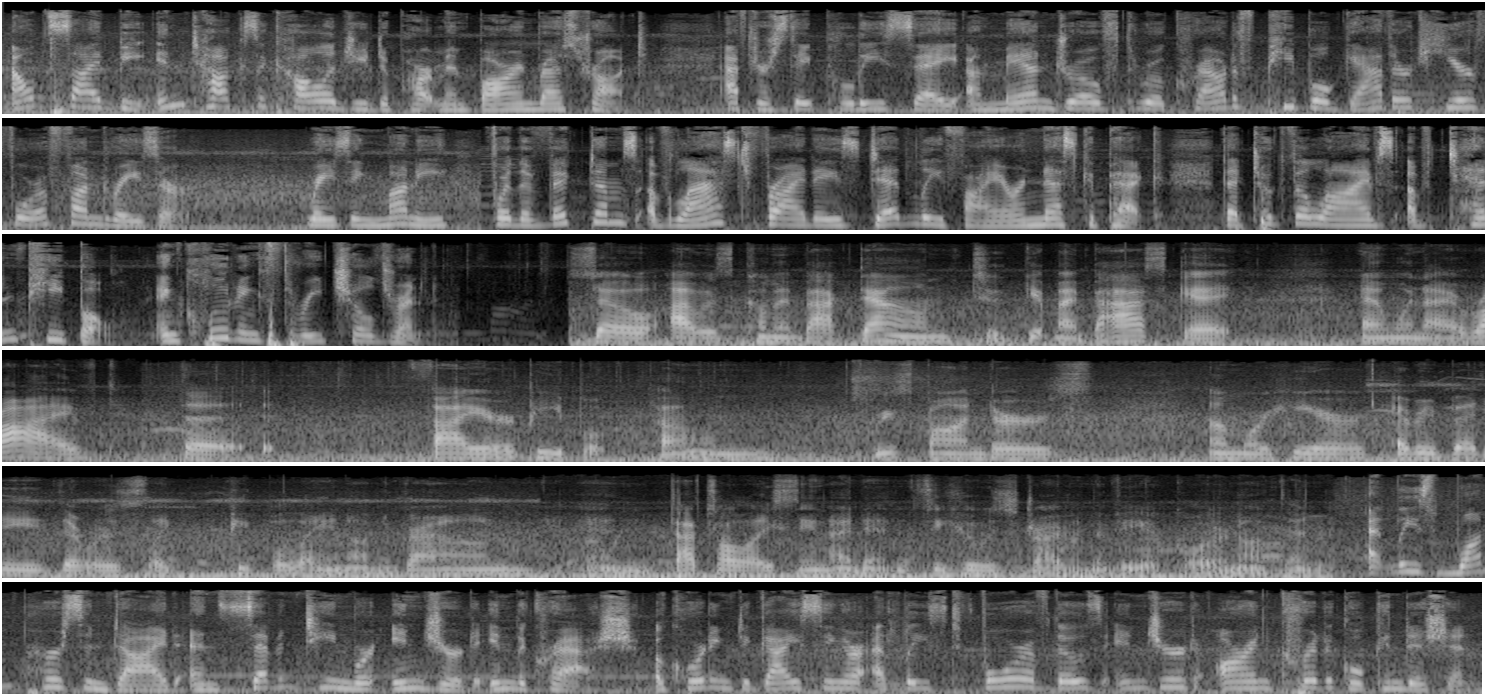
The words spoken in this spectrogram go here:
Outside the Intoxicology Department bar and restaurant, after state police say a man drove through a crowd of people gathered here for a fundraiser, raising money for the victims of last Friday's deadly fire in Nescopeck that took the lives of 10 people, including three children. So I was coming back down to get my basket, and when I arrived, the fire people, um, responders, um, were here. Everybody, there was like people laying on the ground, and that's all I seen. I didn't see who was driving the vehicle or nothing. At least one person died and 17 were injured in the crash. According to Geisinger, at least four of those injured are in critical condition.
